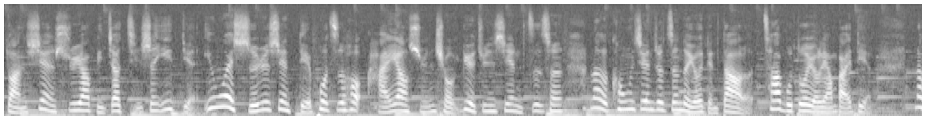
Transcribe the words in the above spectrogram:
短线需要比较谨慎一点，因为十日线跌破之后，还要寻求月均线的支撑，那个空间就真的有点大了，差不多有两百点。那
